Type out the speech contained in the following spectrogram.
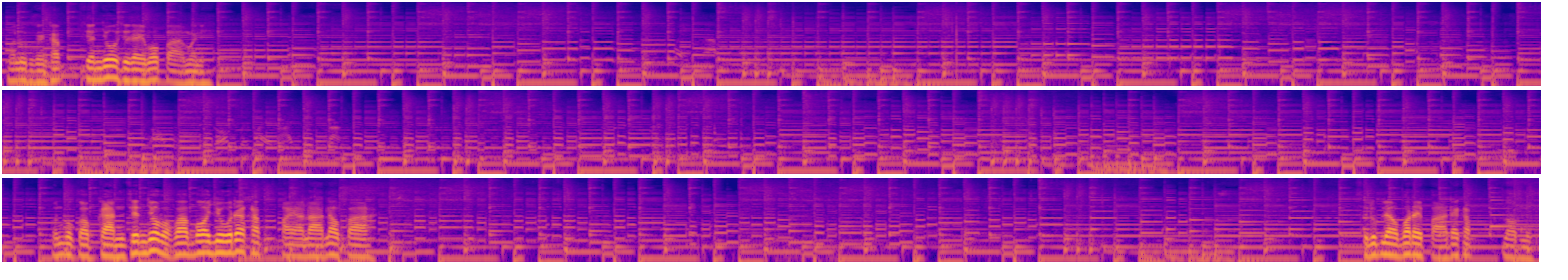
มาลุ้นกันครับเซียนโยสิได้บ่ป่ามื่อนี้ ผลประกอบการเซียนโยบอกว่าบอยู่เด้ครับ ไปอาลาดแล้วปลาสรุปแล้วบ่ได้ปลาได้ครับ รอบนี้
